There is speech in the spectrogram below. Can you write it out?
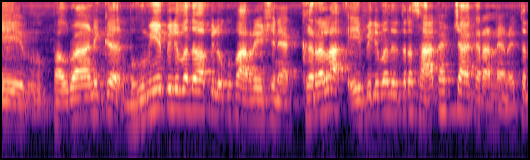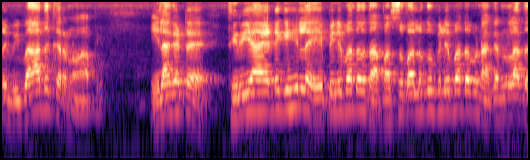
ඒ පෞරාණික භූමිය පිළිබඳව අපි ලොකු පර්යේෂණයක් කරලා ඒ පිළිබඳව විතර සාකච්ඡා කරන්න යනවා. එතන විවාද කරනවා අපි. ඊළඟට තිරියායට ගිහිල්ලා ඒ පිළිබඳව තපස්සු බලුක පිළිබඳව නගන ලද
